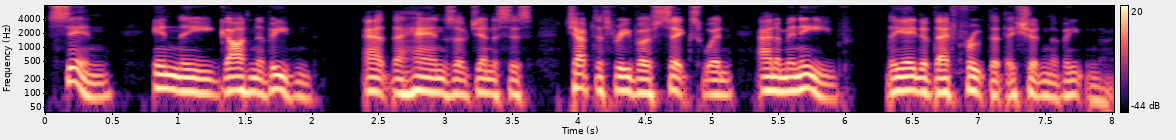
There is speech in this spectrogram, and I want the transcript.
sin in the Garden of Eden at the hands of Genesis chapter 3 verse 6 when Adam and Eve, they ate of that fruit that they shouldn't have eaten.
